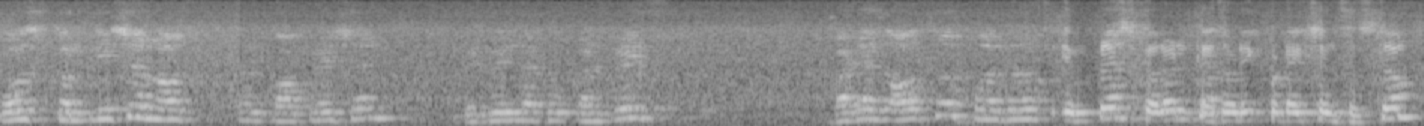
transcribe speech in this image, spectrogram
Post completion of cooperation between the two countries, but has also further impressed current cathodic protection system.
